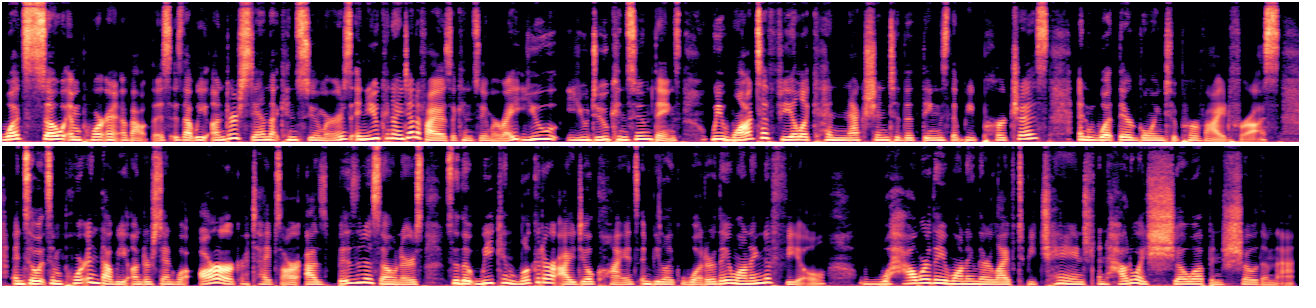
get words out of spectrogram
what's so important about this is that we understand that consumers and you can identify as a consumer, right? You you do consume things. We want to feel a connection to the things that we purchase and what they're going to provide for us. And so it's important that we understand what our archetypes are as business owners so that we can look at our ideal clients and be like what are they wanting to feel? How are they wanting their life to be changed and how do I show up and show them that?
